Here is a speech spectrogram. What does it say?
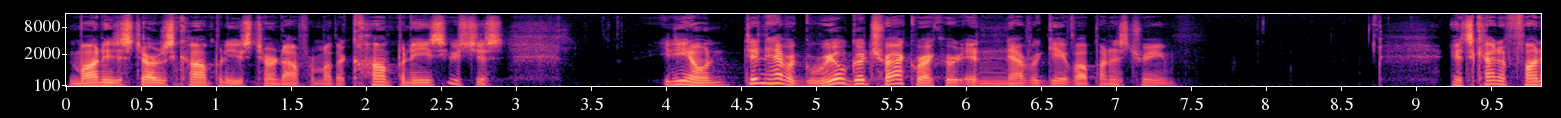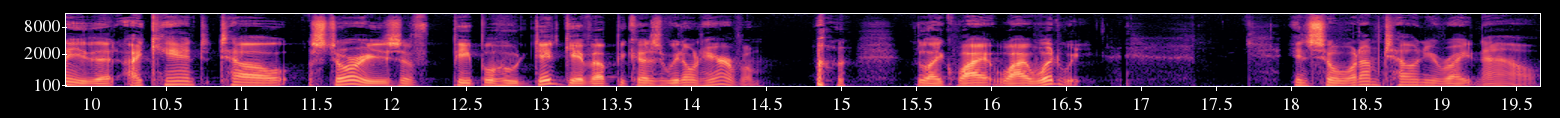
money to start his company, he was turned down from other companies. He was just you know, didn't have a real good track record and never gave up on his dream. It's kind of funny that I can't tell stories of people who did give up because we don't hear of them. like why why would we? And so what I'm telling you right now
